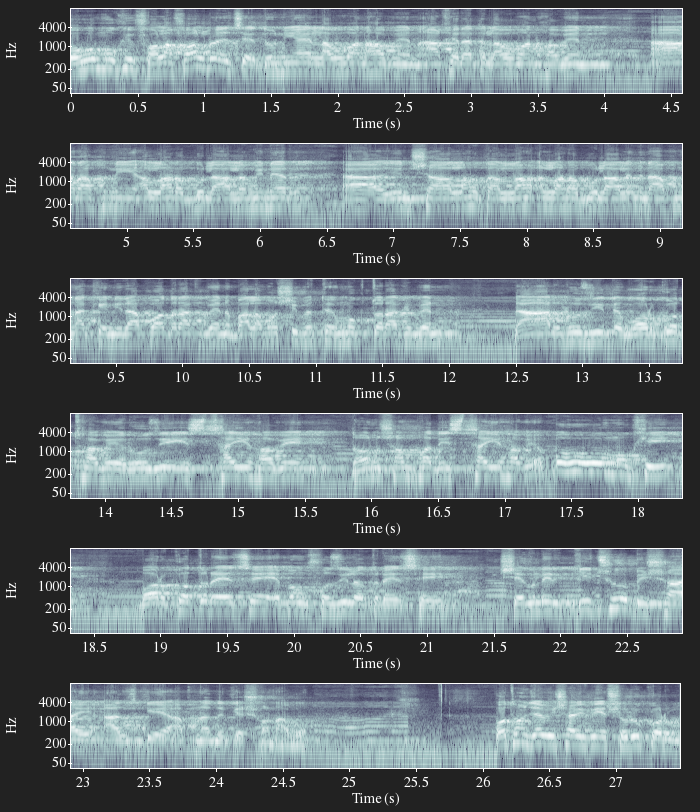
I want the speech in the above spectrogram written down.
বহুমুখী ফলাফল রয়েছে। দুনিয়ায় লাভবান হবেন, আখেরাতে লাভবান হবেন। আর আপনি আল্লাহ রাবুল আলমিনের ইনশা আল্লাহ তাল্লাহ আল্লাহ রাবুল আলমিন আপনাকে নিরাপদ রাখবেন, বালা মুসিবত থেকে মুক্ত রাখবেন। আর রুজিতে বরকত হবে, রুজি স্থায়ী হবে, ধন সম্পদ স্থায়ী হবে, বহুমুখী বরকত রয়েছে এবং ফজিলত রয়েছে। সেগুলির কিছু বিষয় আজকে আপনাদেরকে শোনাবো। প্রথম যে বিষয় দিয়ে শুরু করব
